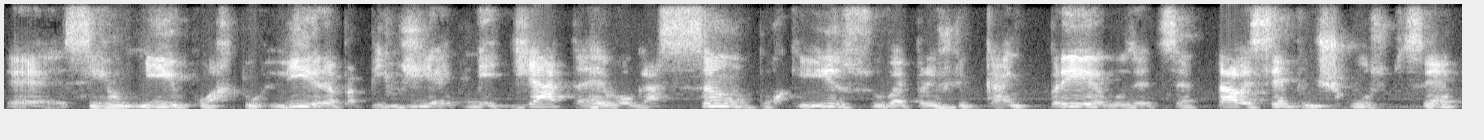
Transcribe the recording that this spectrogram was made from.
é, se reunir com Arthur Lira para pedir a imediata revogação, porque isso vai prejudicar empregos, etc. Tal. É sempre o discurso, sempre,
